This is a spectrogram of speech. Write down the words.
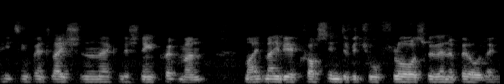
heating, ventilation, and air conditioning equipment, might maybe across individual floors within a building.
